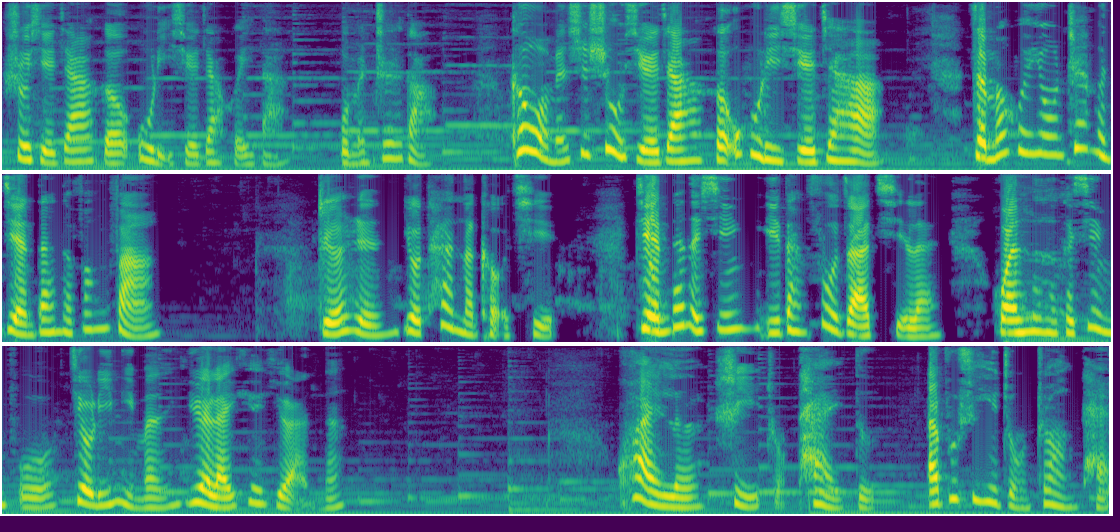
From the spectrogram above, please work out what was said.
数学家和物理学家回答：“我们知道，可我们是数学家和物理学家啊，怎么会用这么简单的方法？”哲人又叹了口气。简单的心一旦复杂起来，欢乐和幸福就离你们越来越远呢。快乐是一种态度，而不是一种状态。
